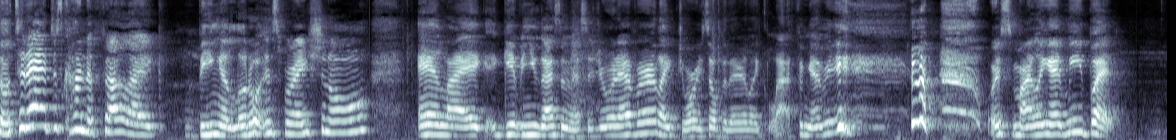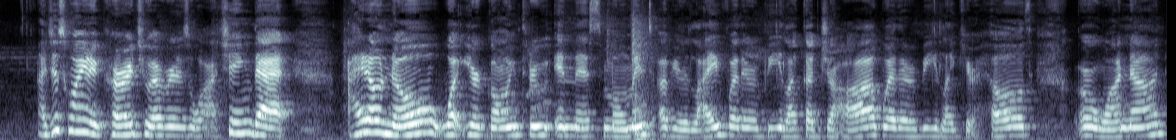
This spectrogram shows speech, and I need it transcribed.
So today I just kind of felt like being a little inspirational and like giving you guys a message or whatever. Like Jory's over there like laughing at me or smiling at me, but I just want to encourage whoever is watching that I don't know what you're going through in this moment of your life, whether it be like a job, whether it be like your health or whatnot.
